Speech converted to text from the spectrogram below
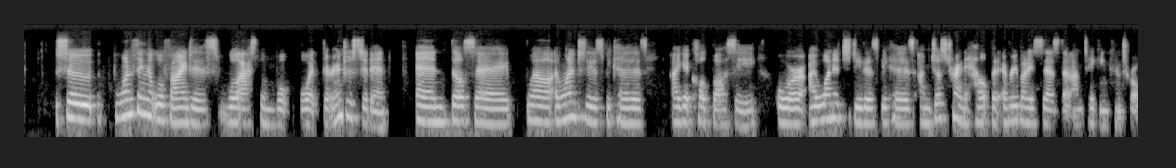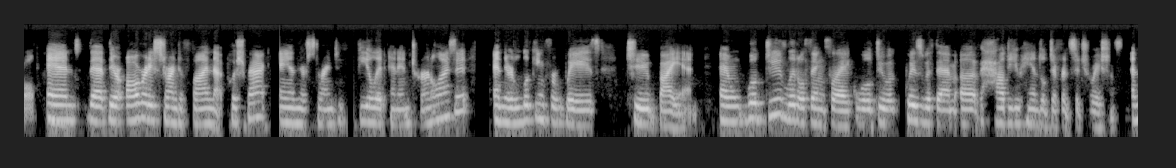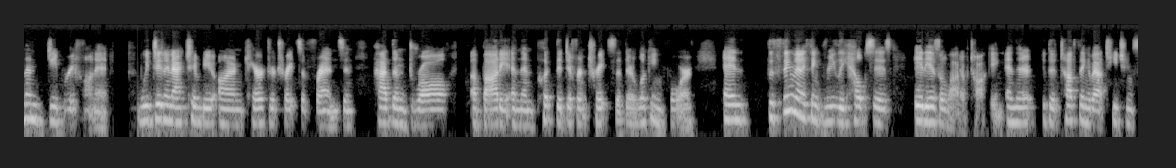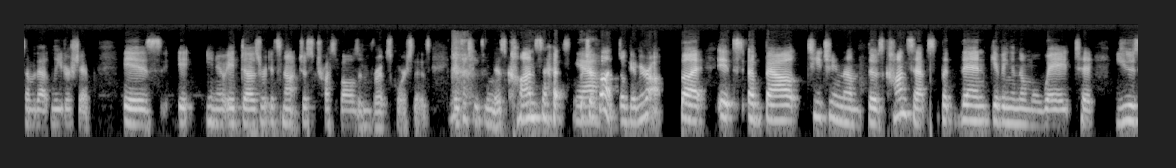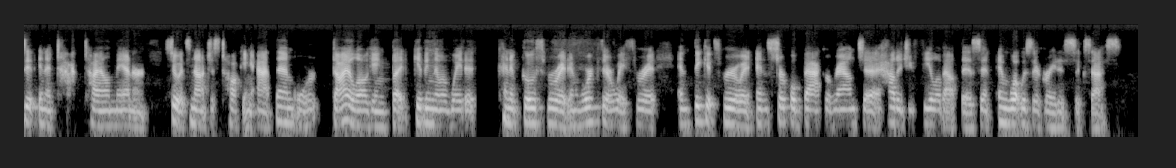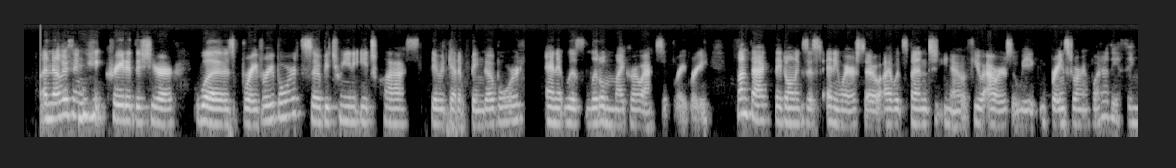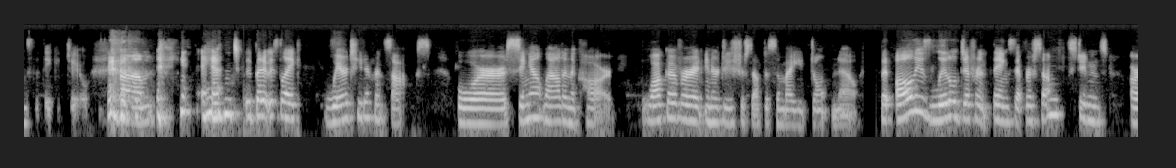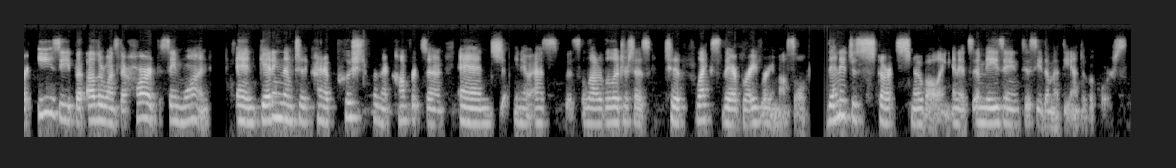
So one thing that we'll find is we'll ask them what, what they're interested in and they'll say well i wanted to do this because i get called bossy or i wanted to do this because i'm just trying to help but everybody says that i'm taking control. And that they're already starting to find that pushback and they're starting to feel it and internalize it and they're looking for ways to buy in and we'll do little things like we'll do a quiz with them of how do you handle different situations and then debrief on it. We did an activity on character traits of friends and had them draw a body and then put the different traits that they're looking for. And the thing that i think really helps is it is a lot of talking. And the, the tough thing about teaching some of that leadership is it you know it does it's not just trust balls and ropes courses. It's teaching those concepts yeah. which are fun don't get me wrong but it's about teaching them those concepts but then giving them a way to use it in a tactile manner. So it's not just talking at them or dialoguing but giving them a way to kind of go through it and work their way through it and think it through it and circle back around to how did you feel about this and, and what was their greatest success. Another thing we created this year was bravery boards. So between each class they would get a bingo board and it was little micro acts of bravery. Fun fact, they don't exist anywhere. So I would spend, you know, a few hours a week brainstorming what are the things that they could do. um, and, but it was like, wear two different socks or sing out loud in the car, walk over and introduce yourself to somebody you don't know. But all these little different things that for some students are easy, but other ones they're hard, the same one and getting them to kind of push from their comfort zone and you know as, as a lot of the literature says to flex their bravery muscle then it just starts snowballing and it's amazing to see them at the end of a course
